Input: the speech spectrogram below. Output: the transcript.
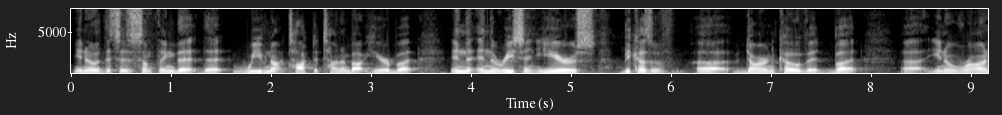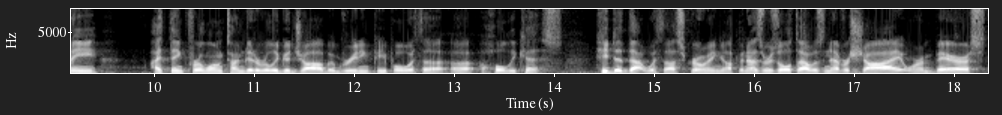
you know, this is something that, that we've not talked a ton about here, but in the in the recent years because of uh, darn COVID. But uh, you know, Ronnie, I think for a long time did a really good job of greeting people with a, a, a holy kiss. He did that with us growing up, and as a result, I was never shy or embarrassed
